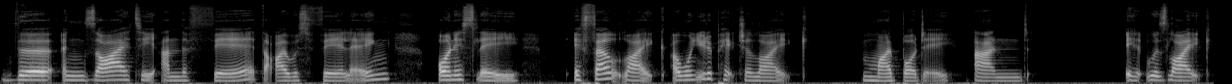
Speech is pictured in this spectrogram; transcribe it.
the anxiety and the fear that I was feeling, honestly, it felt like I want you to picture like my body and it was like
